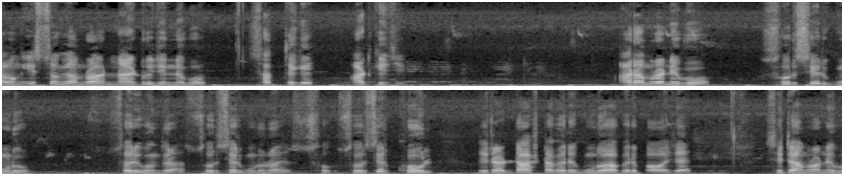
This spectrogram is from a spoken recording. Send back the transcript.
এবং এর সঙ্গে আমরা নাইট্রোজেন নেব সাত থেকে আট কেজি। আর আমরা নেব সর্ষের গুঁড়ো। সরি বন্ধুরা, সর্ষের গুঁড়ো নয় সর্ষের খোল, যেটা ডাস্ট আকারে, গুঁড়ো আকারে পাওয়া যায়, সেটা আমরা নেব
